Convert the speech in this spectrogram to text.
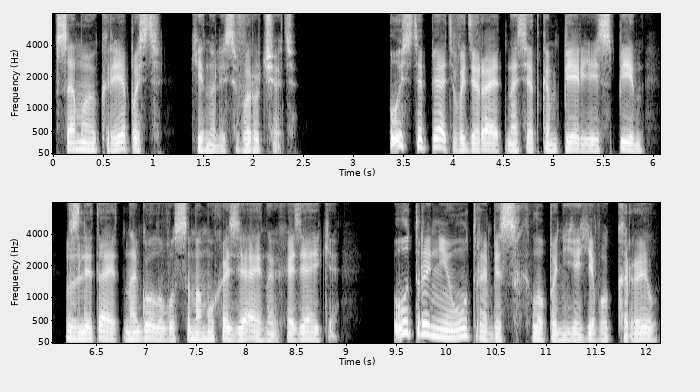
В самую крепость кинулись выручать. Пусть опять выдирает наседком перья и спин, взлетает на голову самому хозяину и хозяйке. Утро не утро без хлопанья его крыл,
